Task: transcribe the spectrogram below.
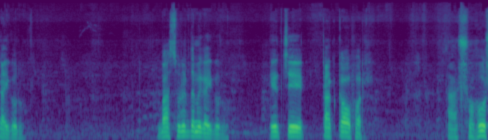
গাই গরু। বাছুরের দামে গাই গরু। এর চেয়ে টাটকা অফার আর সহজ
